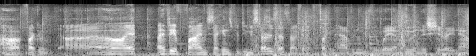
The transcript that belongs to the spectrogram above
Oh, fuck. Have to get five seconds for two stars? That's not gonna fucking happen the way I'm doing this shit right now.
